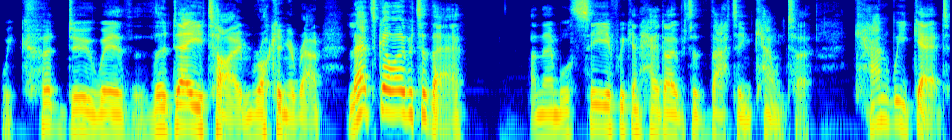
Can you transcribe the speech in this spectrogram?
We could do with the daytime rocking around. Let's go over to there, and then we'll see if we can head over to that encounter. Can we get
